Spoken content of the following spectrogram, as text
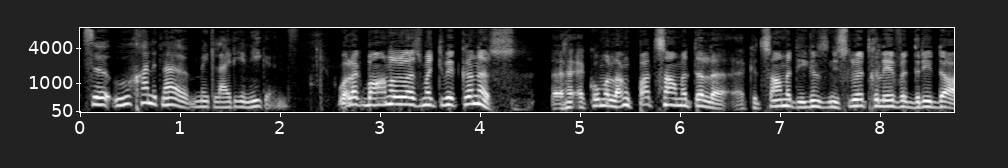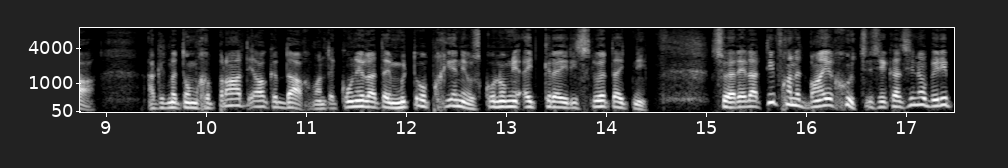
So, hoe gaan dit nou met Lady and Higgins? Wel, ek behandel hulle as my twee kinders. Ek kom 'n lang pad saam met hulle. Ek het saam met Higgins in die sloot geleef vir 3 dae. Ek het met hom gepraat elke dag want ek kon nie laat hy moed opgee nie. Ons kon hom nie uitkry uit die sloot uit nie. So relatief gaan dit baie goed. Soos jy kan sien op hierdie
